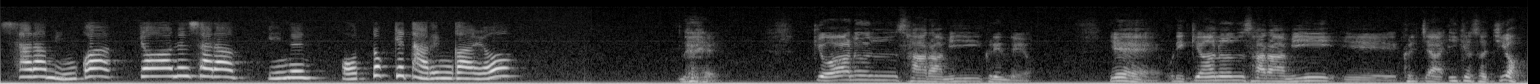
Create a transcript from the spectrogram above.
사람인과 껴안은 사람, 이는 어떻게 다른가요? 네. 껴안은 사람이 그랬네요. 예, 우리 껴안은 사람이 이 글자 익혔었지요.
